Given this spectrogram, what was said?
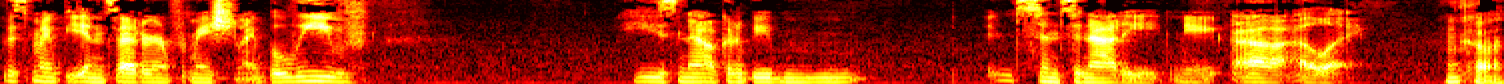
this might be insider information. I believe he's now going to be in Cincinnati, uh, LA. Okay,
